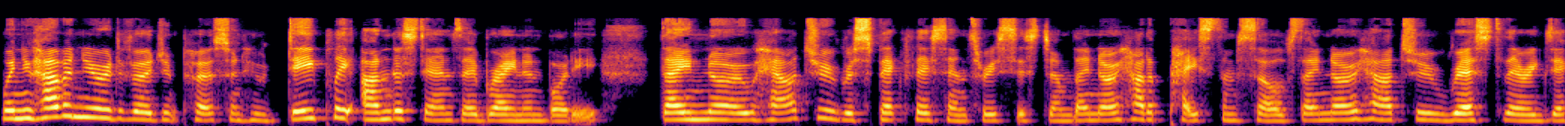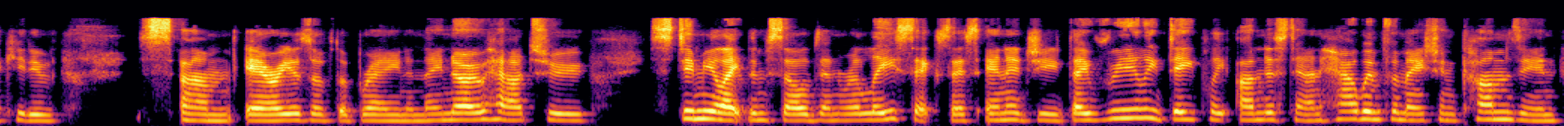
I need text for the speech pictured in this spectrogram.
When you have a neurodivergent person who deeply understands their brain and body, they know how to respect their sensory system, they know how to pace themselves, they know how to rest their executive um, areas of the brain and they know how to stimulate themselves and release excess energy. They really deeply understand how information comes in,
